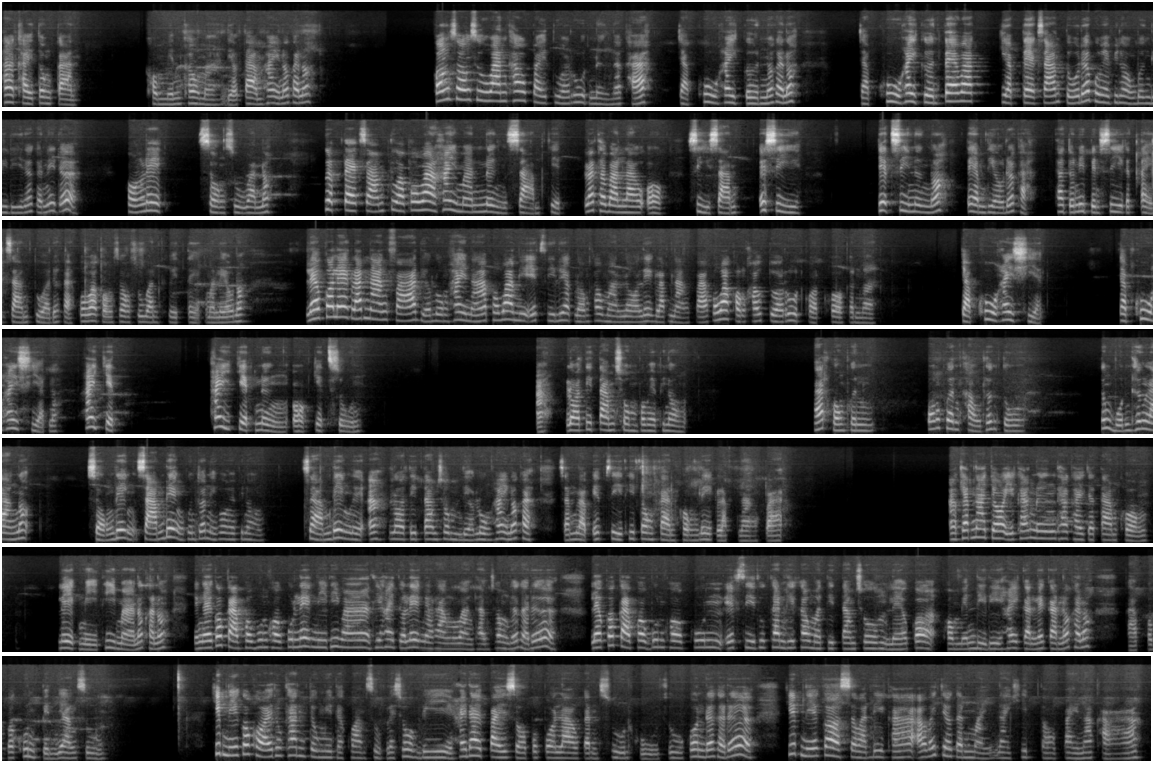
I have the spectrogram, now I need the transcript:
ถ้าใครต้องการคอมเมนต์เข้ามา เดี๋ยวตามให้เนาะค่ะเนาะของซองสุวรรณเข้าไปตัวรูดหนึ่งนะคะ จับคู่ให้เกินเนาะค่ะเนาะจับคู่ให้เกินแต่ว่าเกียบแตกสามตัวเด้อพ่อแม่พี่น้องเบิ่งดีๆเด้อกันนี่เด้อของเลขซองสุวรรณเนาะเกือบแตกสามตัวเพราะว่าให้มาหนึ่งสามเจ็ดรัฐบาลลาวออกสี่สามเอ้สี่ เจ็ดสี่หนึ่งเนาะแต้มเดียวเด้อค่ะ ถ้าตัวนี้เป็นซีก็แตกสามตัวเด้อค่ะ เพราะว่าของซองสุวรรณเคยแตกมาแล้วเนาะแล้วก็เลขรับนางฟ้าเดี๋ยวลงให้นะ เพราะว่ามีเอฟซีเรียกร้องเข้ามารอเลขรับนางฟ้า เพราะว่าของเขาตัวรูดกอดคอกันมา จับคู่ให้เฉียด จับคู่ให้เฉียดเนาะให้เจ็ดให้เจ็ดหนึ่งออกเจ็ดศูนย์อะรอติดตามชมพ่อแม่พี่น้อง พาร์ทของเพิ่นของเพิ่นเข่าเทิงตัวเทิงบนเทิงล่างเนาะสองเด้งสามเด้งคุณตัวนี้พ่อแม่พี่น้องสามเด้งเลยอะรอติดตามชมเดี๋ยวลงให้เนาะค่ะสำหรับ FC ที่ต้องการของเลขหลับนางฟ้าเอาแคปหน้าจออีกครั้งหนึ่งถ้าใครจะตามของเลขมีที่มาเนาะค่ะเนาะยังไงก็กราบขอบคุญขอบคุณเลขนี้ที่มาที่ให้ตัวเลขแนวทางมาวางทางช่องเด้อค่ะเด้อ แล้วก็กราบขอบคุญขอบคุณ FC ทุกท่านที่เข้ามาติดตามชม แล้วก็คอมเมนต์ดีๆ ให้กันและกันเนาะค่ะเนาะกราบขอบพระคุณเป็นอย่างสูง คลิปนี้ก็ขอให้ทุกท่านจงมีแต่ความสุขและโชคดี ให้ได้ไปสปปลาวกันสู่หูสู่คนเด้อค่ะเด้อคลิปนี้ก็สวัสดีค่ะ เอาไว้เจอกันใหม่ในคลิปต่อไปนะคะ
